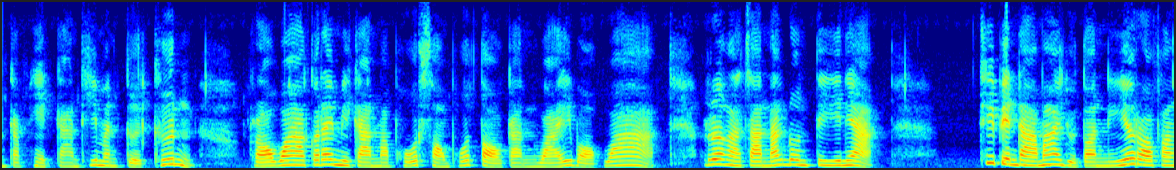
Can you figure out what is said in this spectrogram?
ๆกับเหตุการณ์ที่มันเกิดขึ้น เพราะว่าก็ได้มีการมาโพสต์สองโพสต์ต่อกันไว้บอกว่า เรื่องอาจารย์นักดนตรีเนี่ย ที่เป็นดราม่าอยู่ตอนนี้รอฟัง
